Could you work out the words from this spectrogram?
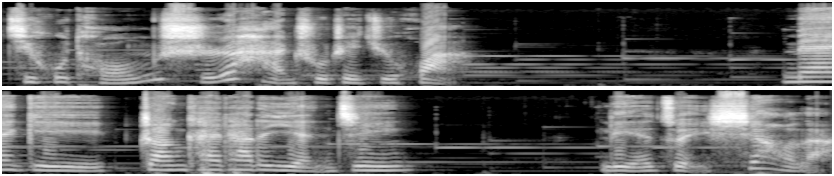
几乎同时喊出这句话。Maggie 张开她的眼睛，咧嘴笑了。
